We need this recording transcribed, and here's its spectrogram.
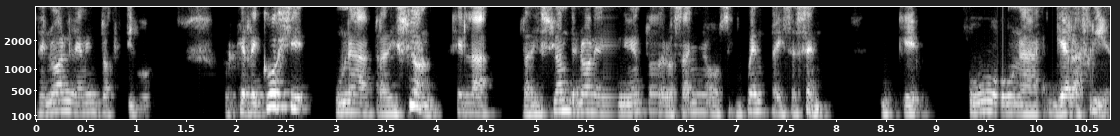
de no alineamiento activo? Porque recoge una tradición, que es la tradición de no alineamiento de los años 50 y 60 que hubo una guerra fría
